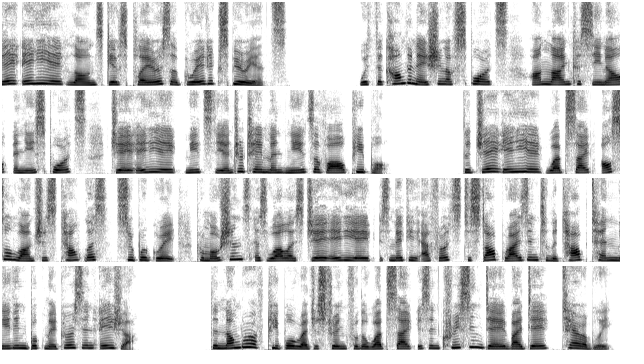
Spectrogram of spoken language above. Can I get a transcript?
J88 Loans gives players a great experience. With the combination of sports, online casino, and esports, J88 meets the entertainment needs of all people. The J88 website also launches countless super great promotions as well as J88 is making efforts to stop rising to the top 10 leading bookmakers in Asia. The number of people registering for the website is increasing day by day, terribly.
